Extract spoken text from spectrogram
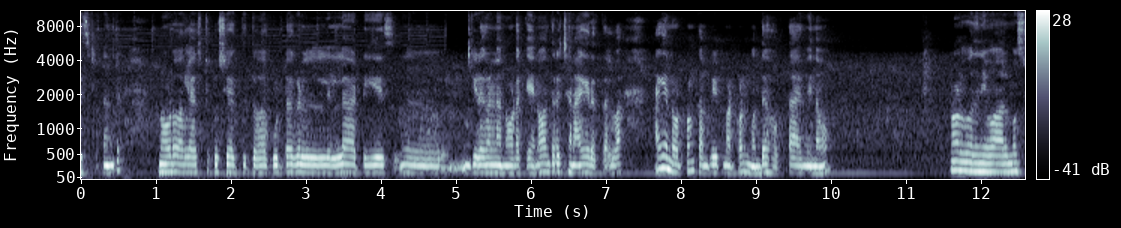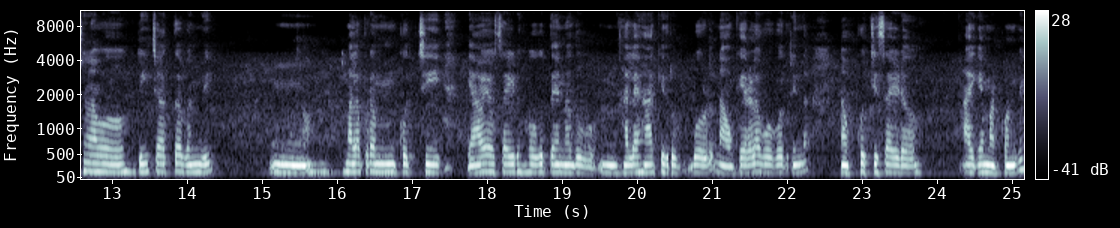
ಎಸ್ಟೇಟ್ ಅಂದರೆ. ನೋಡುವಾಗಲೇ ಅಷ್ಟು ಖುಷಿ ಆಗ್ತಿತ್ತು. ಆ ಗುಡ್ಡಗಳೆಲ್ಲ ಟಿ ಎಸ್ ಗಿಡಗಳನ್ನ ನೋಡೋಕ್ಕೆ ಏನೋ ಒಂಥರ ಚೆನ್ನಾಗಿರುತ್ತಲ್ವ? ಹಾಗೆ ನೋಡ್ಕೊಂಡು ಕಂಪ್ಲೀಟ್ ಮಾಡ್ಕೊಂಡು ಮುಂದೆ ಹೋಗ್ತಾ ಇದ್ವಿ ನಾವು. ನೋಡ್ಬೋದು ನೀವು ಆಲ್ಮೋಸ್ಟ್ ನಾವು ರೀಚ್ ಆಗ್ತಾ ಬಂದ್ವಿ. ಮಲಪುರಂ ಕೊಚ್ಚಿ ಯಾವ್ಯಾವ ಸೈಡ್ ಹೋಗುತ್ತೆ ಅನ್ನೋದು ಅಲೆ ಹಾಕಿದ್ರು ಬೋರ್ಡು ನಾವು ಕೇರಳಗೆ ಹೋಗೋದ್ರಿಂದ ನಾವು ಕೊಚ್ಚಿ ಸೈಡ್ ಆಯ್ಕೆ ಮಾಡ್ಕೊಂಡ್ವಿ.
